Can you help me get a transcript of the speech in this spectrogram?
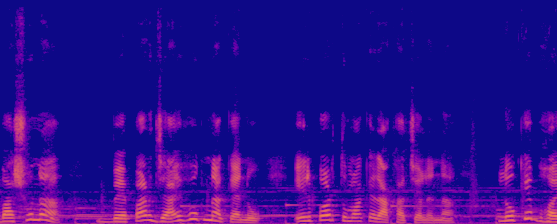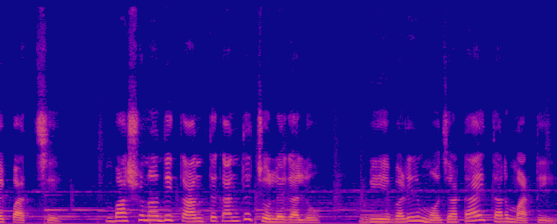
বাসনা, ব্যাপার যাই হোক না কেন, এরপর তোমাকে রাখা চলে না। লোকে ভয় পাচ্ছে। বাসনাদি কানতে কানতে চলে গেল। বিয়ে বাড়ির মজাটাই তার মাটি।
